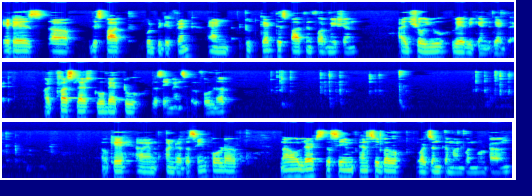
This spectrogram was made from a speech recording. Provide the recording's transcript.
it is uh, this path would be different. And to get this path information I'll show you where we can get that. But first let's go back to the same Ansible folder. Okay I am under the same folder. Now let's the same Ansible version command one more time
